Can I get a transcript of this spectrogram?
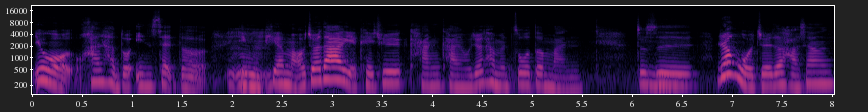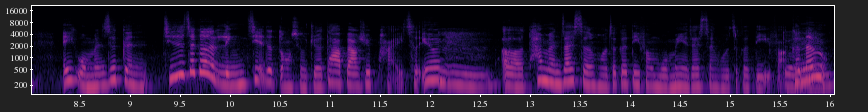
因为我看很多 insert 的影片嘛，我觉得大家也可以去看看，我觉得他们做的蛮，就是让我觉得好像。哎，我们是跟其实这个临界的东西，我觉得大家不要去排斥，因为呃，他们在生活这个地方，我们也在生活这个地方，可能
